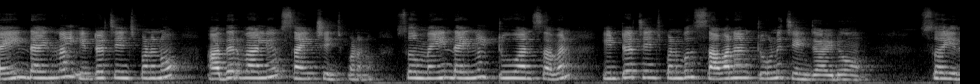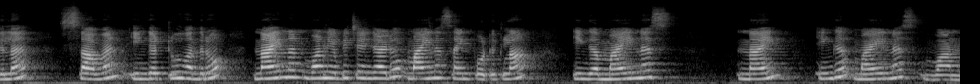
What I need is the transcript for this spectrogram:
மெயின் டயக்னல் இன்டர்சேஞ்ச் பண்ணணும். அதர் வேல்யூ சைன் சேஞ்ச் பண்ணணும். So main diagonal two and seven interchange பண்ணும்போது செவன் அண்ட் டூன்னு சேஞ்ச் ஆகிடும் ஸோ இதில் செவன் இங்கே டூ வந்துடும் நைன் அண்ட் ஒன் எப்படி சேஞ்ச் ஆகிடும் மைனஸ் சைன் போட்டுக்கலாம். இங்கே மைனஸ் நைன் இங்கே மைனஸ் ஒன்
